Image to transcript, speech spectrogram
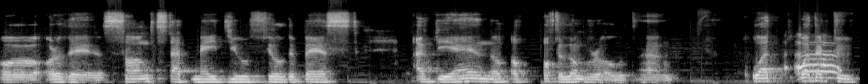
or, or the songs that made you feel the best at the end of, of, of the long road? Um, what what uh, are two?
